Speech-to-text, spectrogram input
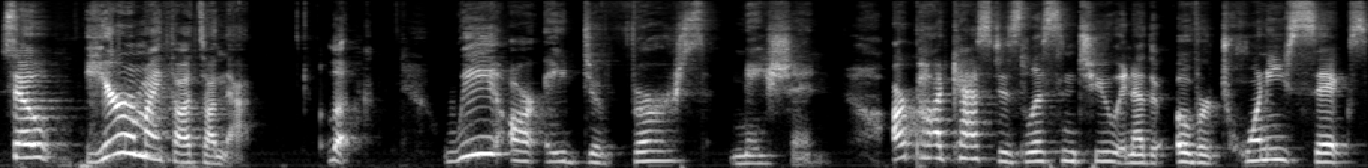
So, here are my thoughts on that. Look, we are a diverse nation. Our podcast is listened to in other, over 26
